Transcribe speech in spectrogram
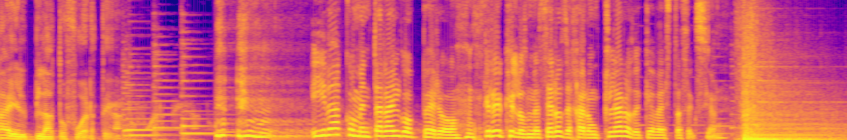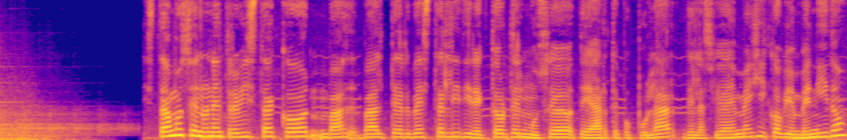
Trae el plato fuerte. Iba a comentar algo, pero creo que los meseros dejaron claro de qué va esta sección. Estamos en una entrevista con Walter Westerly, director del Museo de Arte Popular de la Ciudad de México. Bienvenido.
